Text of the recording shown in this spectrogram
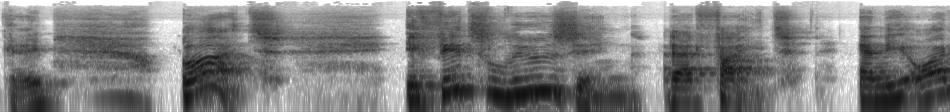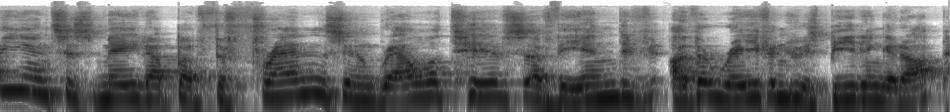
Okay. But if it's losing that fight, and the audience is made up of the friends and relatives of the indiv- other raven who's beating it up,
